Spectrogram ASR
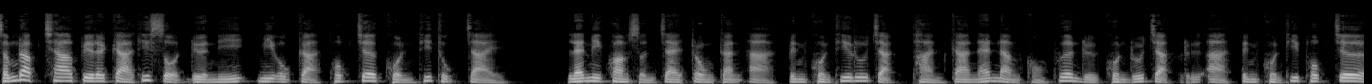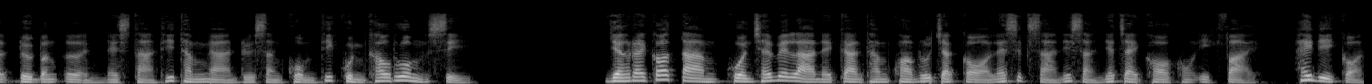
สำหรับชาวปีรากาที่โสดเดือนนี้มีโอกาสพบเจอคนที่ถูกใจ และมีความสนใจตรงกันอาจเป็นคนที่รู้จักผ่านการแนะนำของเพื่อนหรือคนรู้จักหรืออาจเป็นคนที่พบเจอโดยบังเอิญในสถานที่ทำงานหรือสังคมที่คุณเข้าร่วมสี่อย่างไรก็ตามควรใช้เวลาในการทำความรู้จักก่อนและศึกษานิสัยใจคอของอีกฝ่าย ให้ดีก่อน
